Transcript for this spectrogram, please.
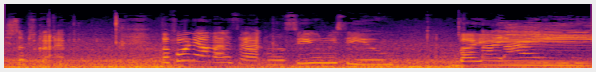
subscribe. Before now, that is that, and we'll see you when we see you. Bye. Know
